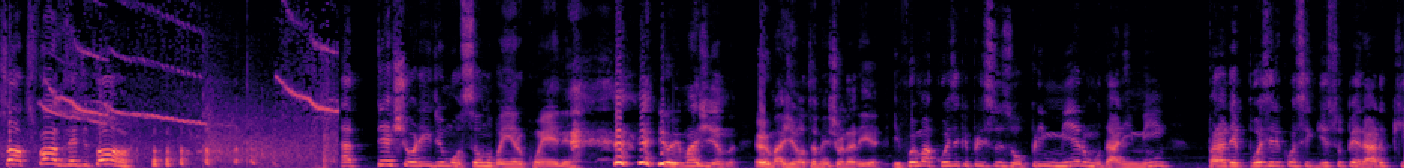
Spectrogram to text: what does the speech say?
Solta os fogos, editor! Até chorei de emoção no banheiro com ele. eu imagino, eu imagino, eu também choraria. E foi uma coisa que precisou primeiro mudar em mim para depois ele conseguir superar o que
